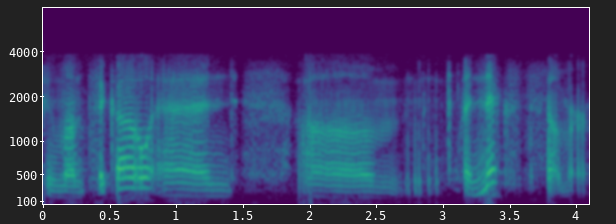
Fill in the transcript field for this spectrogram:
two months ago and um, next summer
